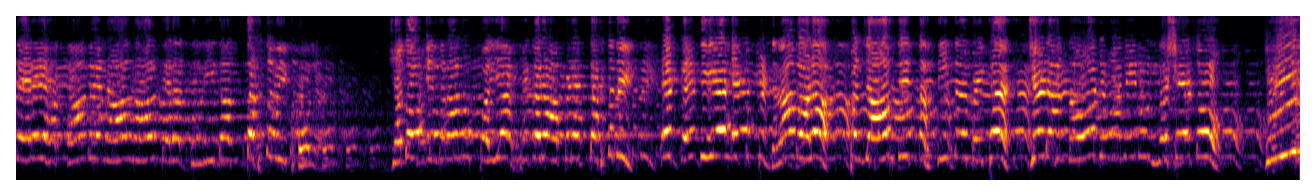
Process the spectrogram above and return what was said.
ਤੇਰੇ ਹੱਥਾਂ ਦੇ ਨਾਲ ਨਾਲ ਤੇਰਾ ਦਿੱਲੀ ਦਾ ਤਖਤ ਵੀ ਖੋਲ ਜਦੋਂ ਇੰਦਰਾ ਨੂੰ ਪਈਆ ਫਿਕਰ ਆਪਣੇ ਤਖਤ ਦੀ, ਇਹ ਕਹਿੰਦੀ ਹੈ, ਇੱਕ ਭਿੰਡਰਾਂ ਵਾਲਾ ਪੰਜਾਬ ਦੀ ਧਰਤੀ ਤੇ ਬੈਠਾ ਜਿਹੜਾ ਨੌਜਵਾਨ ਨਸ਼ੇ ਤੋਂ ਦੂਰ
